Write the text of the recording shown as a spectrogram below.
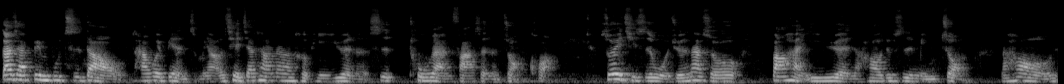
大家并不知道它会变成怎么样，而且加上那个和平医院呢是突然发生的状况，所以其实我觉得那时候包含医院，然后就是民众，然后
